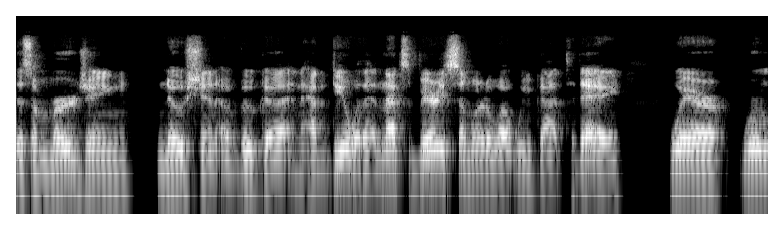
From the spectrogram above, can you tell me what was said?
this emerging notion of VUCA and how to deal with it. And that's very similar to what we've got today where we're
